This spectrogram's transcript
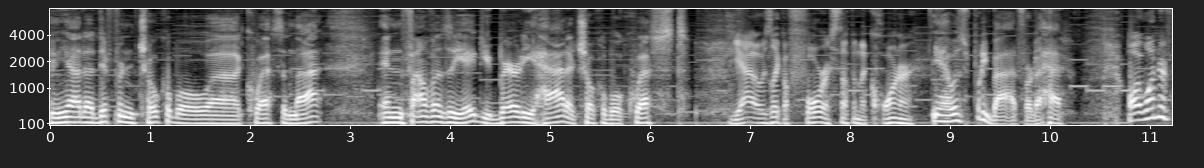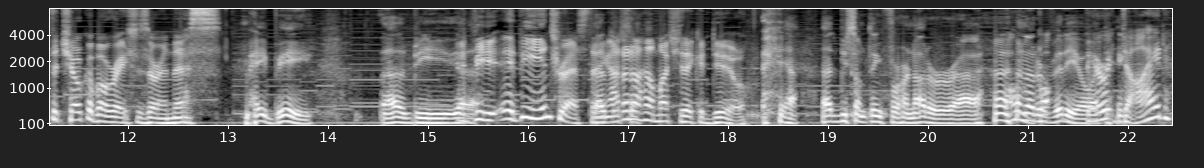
and you had a different chocobo uh, quest and that. In Final Fantasy VIII, you barely had a chocobo quest. Yeah, it was like a forest up in the corner. Yeah, it was pretty bad for that. Oh, I wonder if the chocobo races are in this. Maybe that'd be, uh, It'd be it'd be interesting. Be I don't know how much they could do. yeah, that'd be something for another uh, another Ba- video. I Barrett died.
